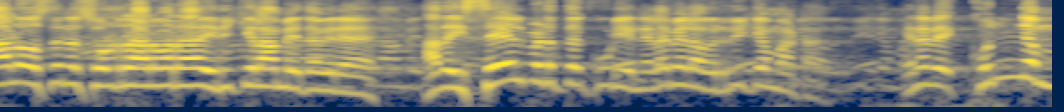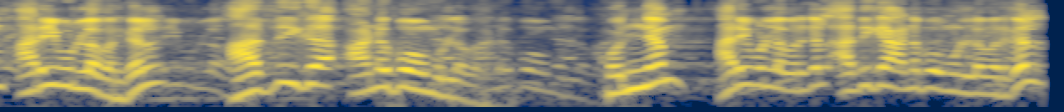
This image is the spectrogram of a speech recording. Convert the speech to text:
ஆலோசனை சொல்றாரவரா இருக்கலாமே தவிர அதை செயல்படுத்தக்கூடிய நிலைமையில் அவர் இருக்க மாட்டார். எனவே கொஞ்சம் அறிவுள்ளவர்கள் அதிக அனுபவம் உள்ளவர்கள் கொஞ்சம் அறிவுள்ளவர்கள் அதிக அனுபவம் உள்ளவர்கள்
